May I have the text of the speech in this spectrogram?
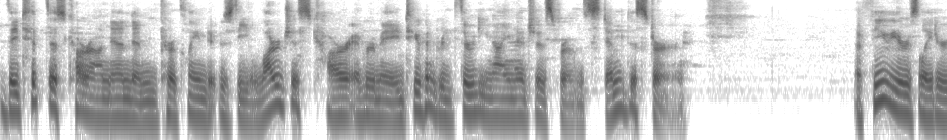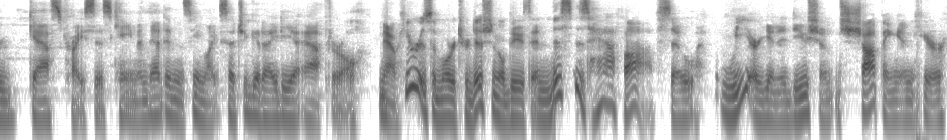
They tipped this car on end and proclaimed it was the largest car ever made, 239 inches from stem to stern. A few years later, gas crisis came, and that didn't seem like such a good idea after all. Now, here is a more traditional booth, and this is half off, so we are going to do some shopping in here.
